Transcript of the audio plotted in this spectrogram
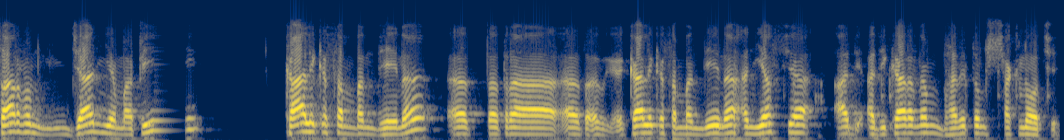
सर्वं जान्यमपि कालिकसम्बन्धेन तत्र कालिकसम्बन्धेन अन्यस्य अधि, अधिकरणं भवितुं शक्नोति।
